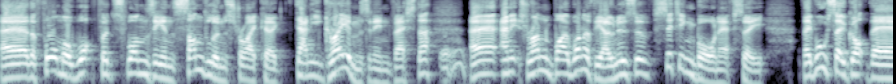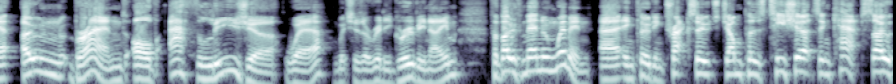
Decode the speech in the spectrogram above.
Uh, the former Watford, Swansea, and Sunderland striker Danny Graham's an investor, oh. uh, and it's run by one of the owners of Sittingbourne FC. They've also got their own brand of athleisure wear, which is a really groovy name for both men and women, uh, including tracksuits, jumpers, t-shirts, and caps. So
